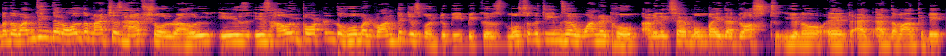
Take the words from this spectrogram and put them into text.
But the one thing that all the matches have shown, Rahul, is is how important the home advantage is going to be because most of the teams have won at home. I mean, except Mumbai that lost, you know, at, at, at the Wankhede.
